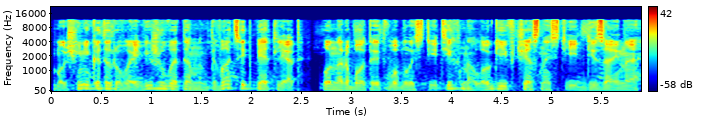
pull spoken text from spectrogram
Мужчине, которого я вижу в этом 25 лет. Он работает в области технологий, в частности, дизайна.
